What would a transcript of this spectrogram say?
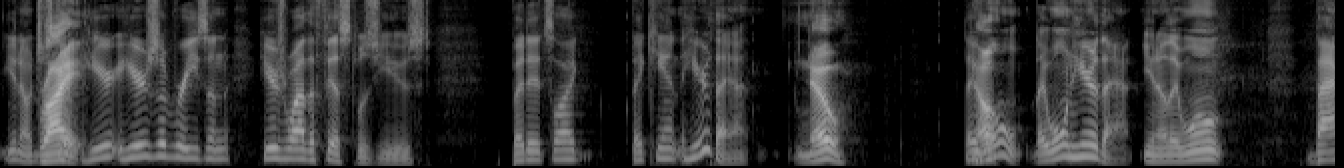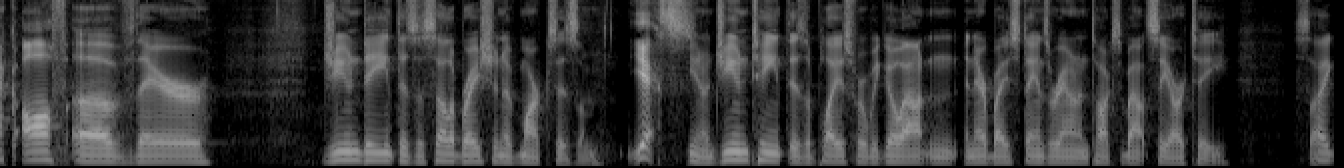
You know, just a- Right. here, here's a reason. Here's why the fist was used, but it's like they can't hear that. no, They No. won't. They won't hear that. You know, they won't back off of their Juneteenth is a celebration of Marxism. yes, You know, Juneteenth is a place where we go out and, and everybody stands around and talks about CRT. It's like,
